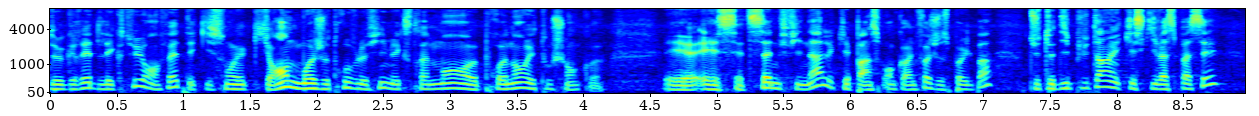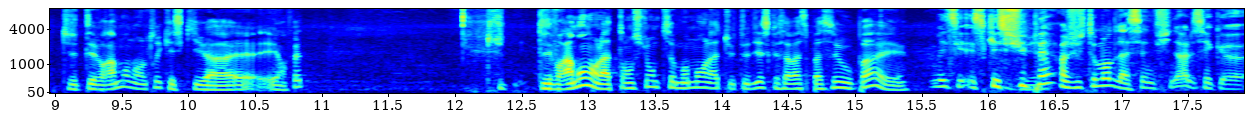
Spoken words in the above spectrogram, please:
degrés de lecture en fait et qui sont qui rendent, moi je trouve le film extrêmement euh, prenant et touchant quoi. Et, et cette scène finale, qui est pas un encore une fois je spoil pas, tu te dis putain qu'est-ce qui va se passer? Tu étais vraiment dans le truc, qu'est-ce qui va et en fait tu es vraiment dans la tension de ce moment-là. Tu te dis est-ce que ça va se passer ou pas? Et Mais ce qui est super justement de la scène finale, c'est que euh,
